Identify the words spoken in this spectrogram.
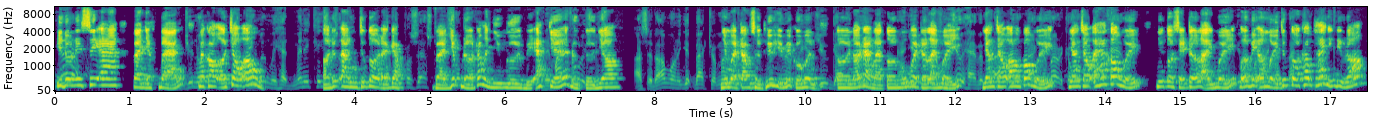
Indonesia và Nhật Bản, mà còn ở châu Âu. Ở nước Anh, chúng tôi đã gặp và giúp đỡ rất là nhiều người bị áp chế được tự do. Nhưng mà trong sự thiếu hiểu biết của mình, tôi nói rằng là tôi muốn quay trở lại Mỹ. Dân châu Âu có quỷ, dân châu Á có quỷ, nhưng tôi sẽ trở lại Mỹ bởi vì ở Mỹ chúng tôi không thấy những điều đó.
